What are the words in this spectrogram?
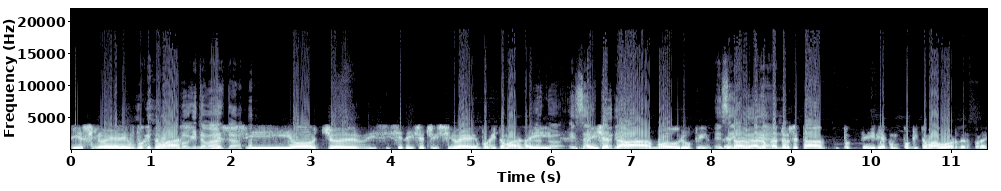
19, un poquito más. Un poquito más, ¿no? 18, 17, 18, 19, un poquito más. Ahí, Loco, ahí ya estaba modo groupie. Eh, no, a los 14 estaba, un te diría que un poquito más border por ahí.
